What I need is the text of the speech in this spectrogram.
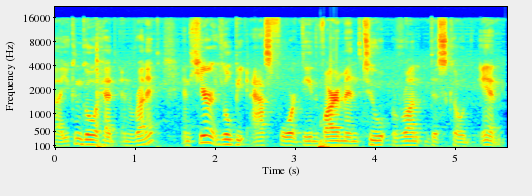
Uh, you can go ahead and run it. And here you'll be asked for the environment to run this code in.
